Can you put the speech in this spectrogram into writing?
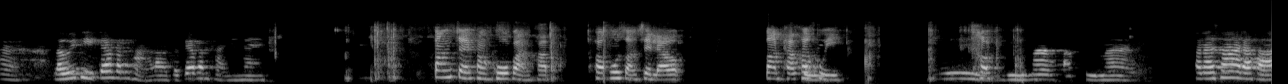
อะแล้ววิธีแก้ปัญหาเราจะแก้ปัญหายังไง ตั้งใจฟังครูก่อนครับ พอครูสอนเสร็จแล้ว ตอนพักค่อยคุยนี่ครับ ดีมากครับดีมากธนชาตินะคะ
